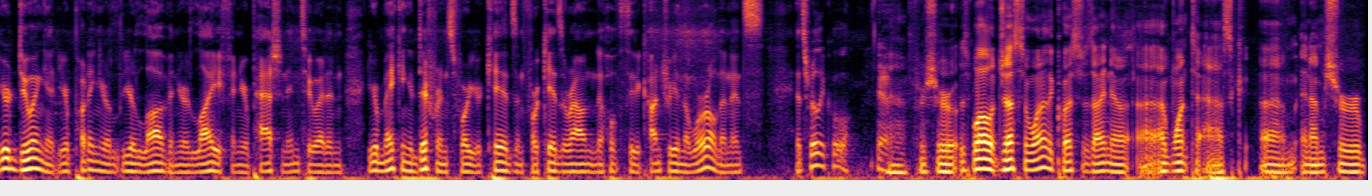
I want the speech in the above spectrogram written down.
you're doing it, you're putting your your love and your life and your passion into it, and you're making a difference for your kids and for kids around the hopefully the country and the world, and it's it's really cool. Yeah. Yeah, for sure. As Well, Justin, one of the questions I know uh, I want to ask, um, and I'm sure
